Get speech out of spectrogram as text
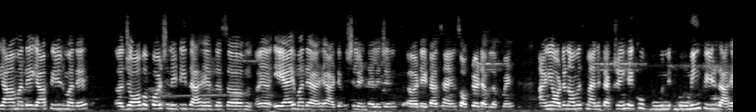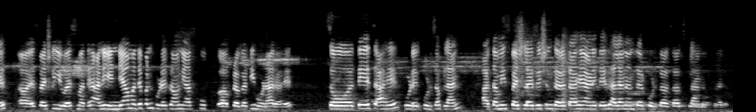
यामध्ये या फील्डमध्ये जॉब ऑपॉर्च्युनिटीज आहेत जसं ए आयमध्ये आहे artificial intelligence data science software development आणि ऑटोनॉमस मॅन्युफॅक्चरिंग हे खूप बूमिंग फील्ड्स आहेत एस्पेशली यू एसमध्ये आणि इंडियामध्ये पण पुढे जाऊन यात खूप प्रगती होणार आहे. सो तेच आहे पुढे पुढचा प्लॅन आता मी स्पेशलायझेशन करत आहे आणि ते झाल्यानंतर पुढचा असाच प्लॅन असणार आहे.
